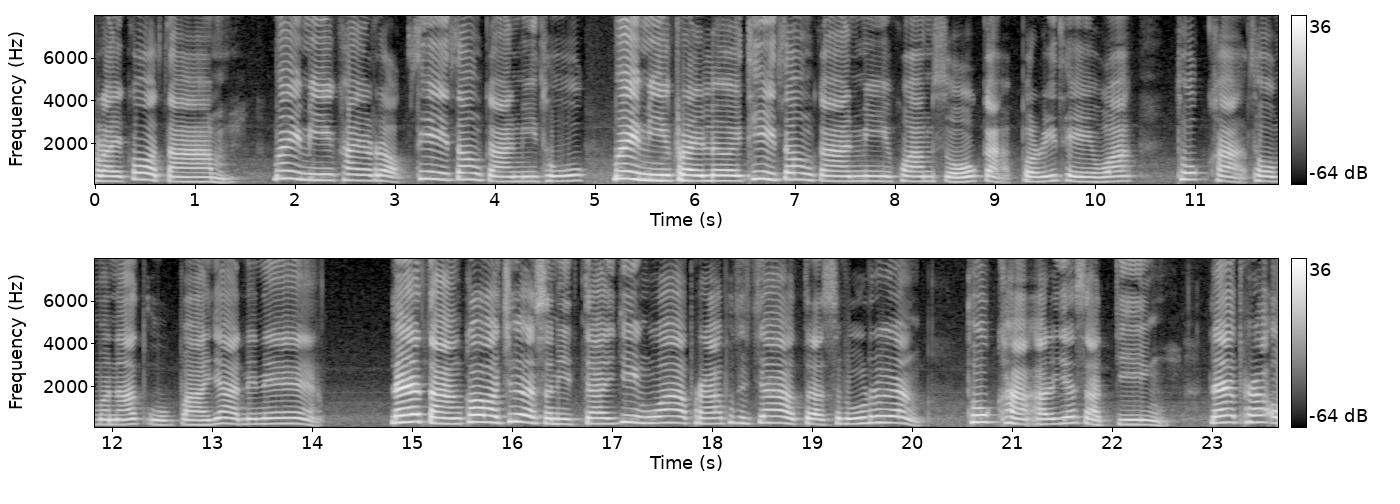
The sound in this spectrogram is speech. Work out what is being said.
ครๆก็ตาม ไม่มีใครหรอกที่ต้องการมีทุกข์ไม่มีใครเลยที่ต้องการมีความโศกะปริเทวะ ทุกขะโทมนัสอุปายาตแน่ๆ และต่างก็เชื่อสนิทใจยิ่งว่าพระพุทธเจ้าตรัสรู้เรื่อง ทุกขะอริยสัจจริง และพระอ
